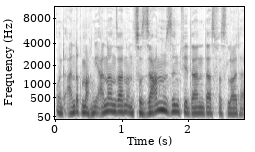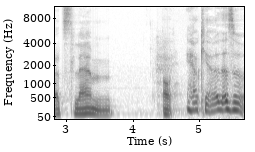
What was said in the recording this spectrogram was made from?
und andere machen die anderen Sachen und zusammen sind wir dann das, was Leute als Slam. Oh. Ja, okay, also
